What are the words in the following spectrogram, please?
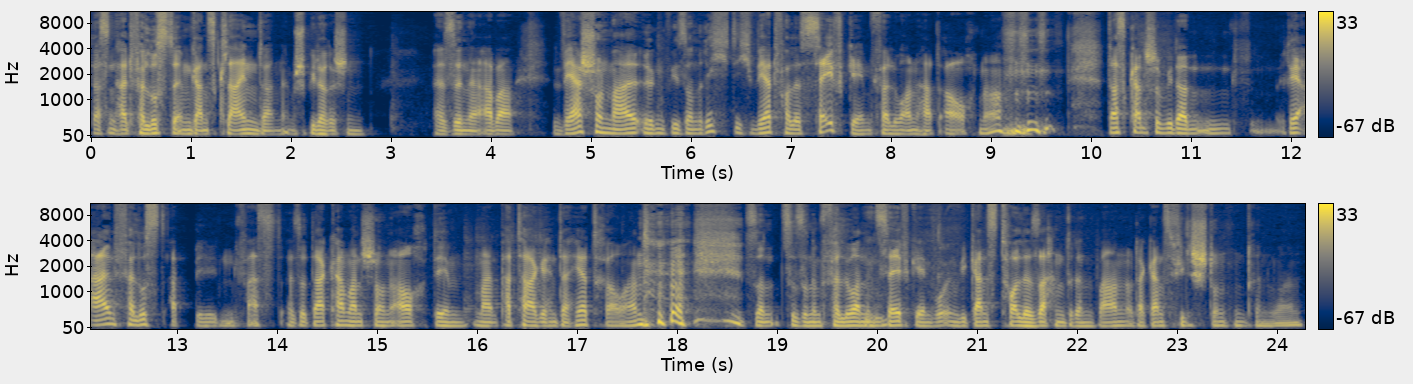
das sind halt Verluste im ganz Kleinen dann, im spielerischen Sinne. Aber wer schon mal irgendwie so ein richtig wertvolles Safe-Game verloren hat auch, ne? das kann schon wieder einen realen Verlust abbilden, fast. Also da kann man schon auch dem mal ein paar Tage hinterher trauern. so, zu so einem verlorenen mhm. Safe-Game, wo irgendwie ganz tolle Sachen drin waren oder ganz viele Stunden drin waren.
